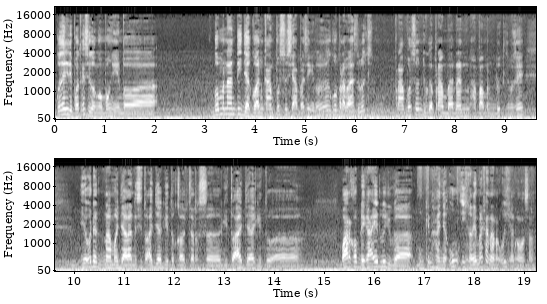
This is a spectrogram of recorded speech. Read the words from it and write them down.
gue tadi di podcast juga ngomongin bahwa gue menanti jagoan kampus tuh siapa sih gitu. Gue pernah bahas dulu Prambors tuh juga perambanan apa mendut gitu. Maksudnya ya udah nama jalan di situ aja gitu culture segitu aja gitu. Uh, Warkop DKI dulu juga mungkin hanya UI kali ya. Mereka anak UI kan kalau nggak salah.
